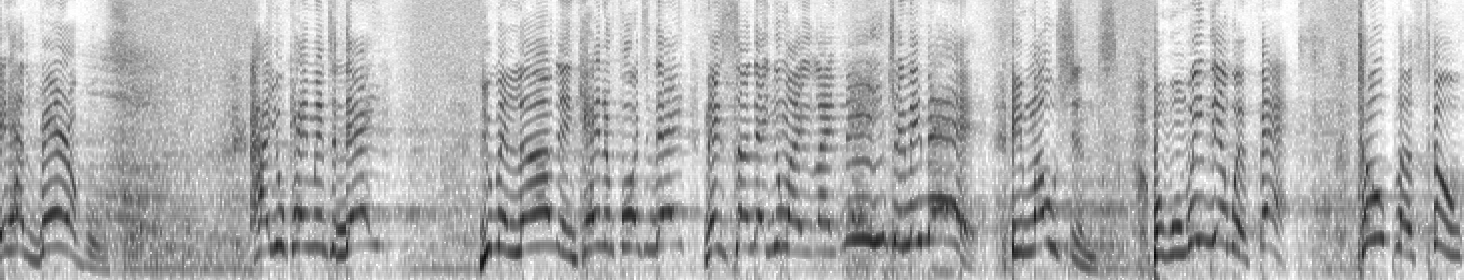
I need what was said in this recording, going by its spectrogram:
It has variables. How you came in today, you've been loved and catered for today. Next Sunday, you might like, man, he treated me bad. Emotions. But when we deal with facts, two plus two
